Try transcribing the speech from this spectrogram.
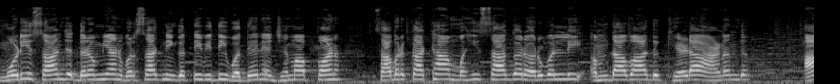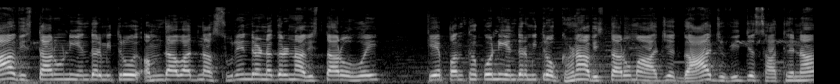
મોડી સાંજ દરમિયાન વરસાદની ગતિવિધિ વધે ને જેમાં પણ સાબરકાંઠા, મહીસાગર, અરવલ્લી, અમદાવાદ, ખેડા, આણંદ આ વિસ્તારોની અંદર મિત્રો અમદાવાદના સુરેન્દ્રનગરના વિસ્તારો હોય કે પંથકોની અંદર મિત્રો ઘણા વિસ્તારોમાં આજે ગાજ વીજ સાથેના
